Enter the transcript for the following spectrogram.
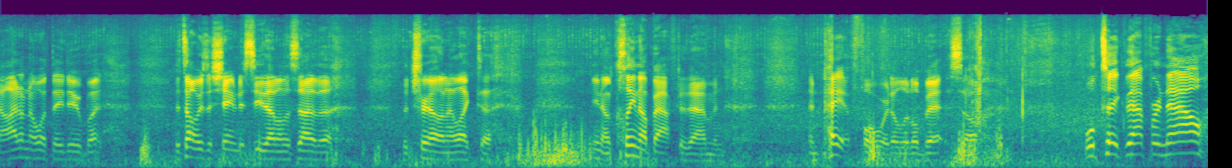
Now, I don't know what they do, but it's always a shame to see that on the side of the, the trail, and I like to, you know, clean up after them and, and pay it forward a little bit. So we'll take that for now.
